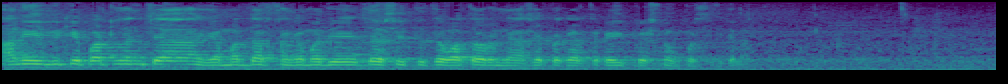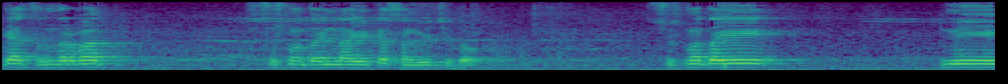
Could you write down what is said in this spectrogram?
आणि विखे पाटलांच्या या मतदारसंघामध्ये दहशतीचं वातावरण आहे अशा प्रकारचा काही प्रश्न उपस्थित केला. त्या संदर्भात सुषमाताईंना एकच सांगू इच्छितो. सुषमाताई तुम्ही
